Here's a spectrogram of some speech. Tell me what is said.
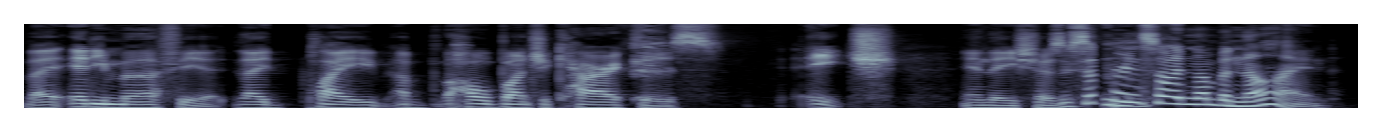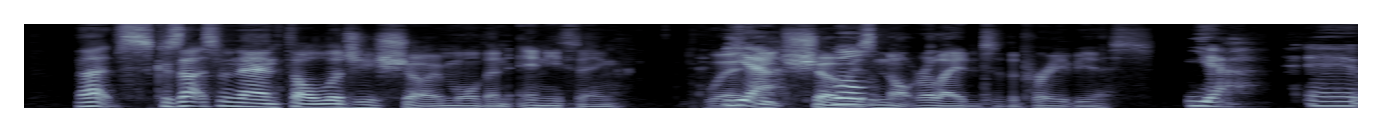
they Eddie Murphy it. They play a whole bunch of characters each in these shows, except for Inside Number Nine. That's because that's an anthology show more than anything, where Yeah, each show well- is not related to the previous. Yeah. Uh,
